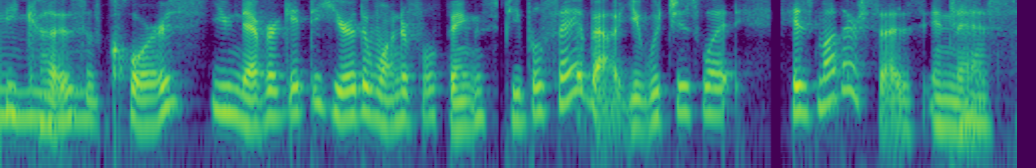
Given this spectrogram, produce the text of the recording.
Because, Mhm. of course, you never get to hear the wonderful things people say about you, which is what his mother says in this,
